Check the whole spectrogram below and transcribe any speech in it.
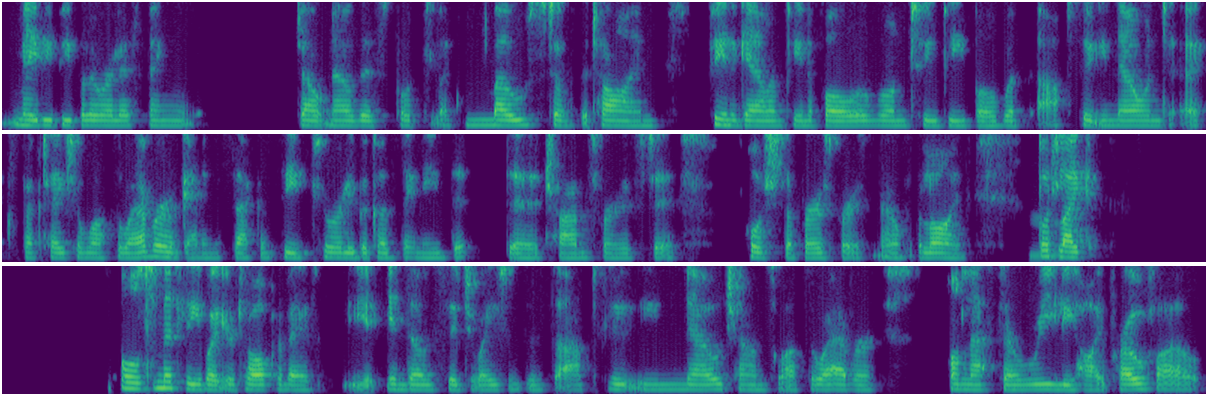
maybe people who are listening don't know this, but like most of the time, Fianna Gael and Fianna Fáil will run two people with absolutely no expectation whatsoever of getting a second seat purely because they need the, the transfers to push the first person over the line. But Mm. like ultimately what you're talking about in those situations is absolutely no chance whatsoever unless they're really high profile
